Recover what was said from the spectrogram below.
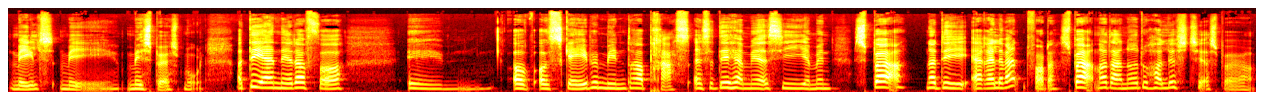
mails med, med spørgsmål. Og det er netop for øh, at, at skabe mindre pres. Altså det her med at sige, jamen spørg, når det er relevant for dig. Spørg, når der er noget, du har lyst til at spørge om.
